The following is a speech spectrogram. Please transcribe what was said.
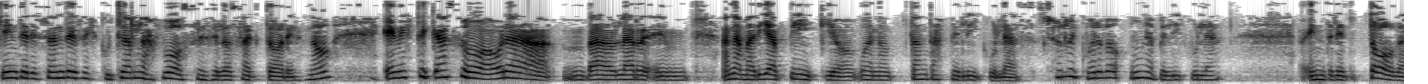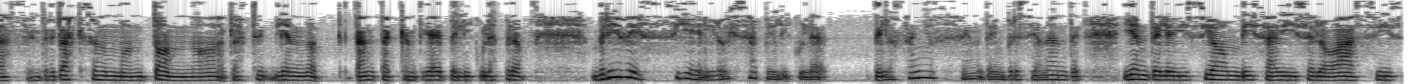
Qué interesante es escuchar las voces de los actores, ¿no? En este caso ahora va a hablar em, Ana María Piquio, bueno, tantas películas. Yo recuerdo una película entre todas, entre todas que son un montón, ¿no? Acá estoy viendo tanta cantidad de películas, pero Breve Cielo, esa película de los años 60 impresionante, y en televisión vis a vis el Oasis,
